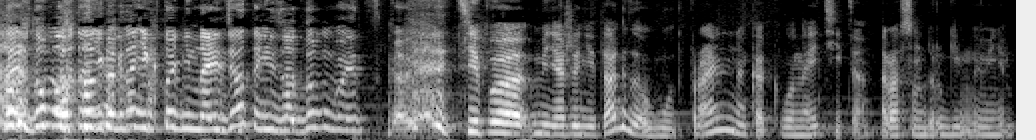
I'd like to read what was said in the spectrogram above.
знаешь, думал, что никогда никто не найдет и не задумывается. Как... Типа, меня же не так зовут, правильно? Как его найти-то, раз он другим именем?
